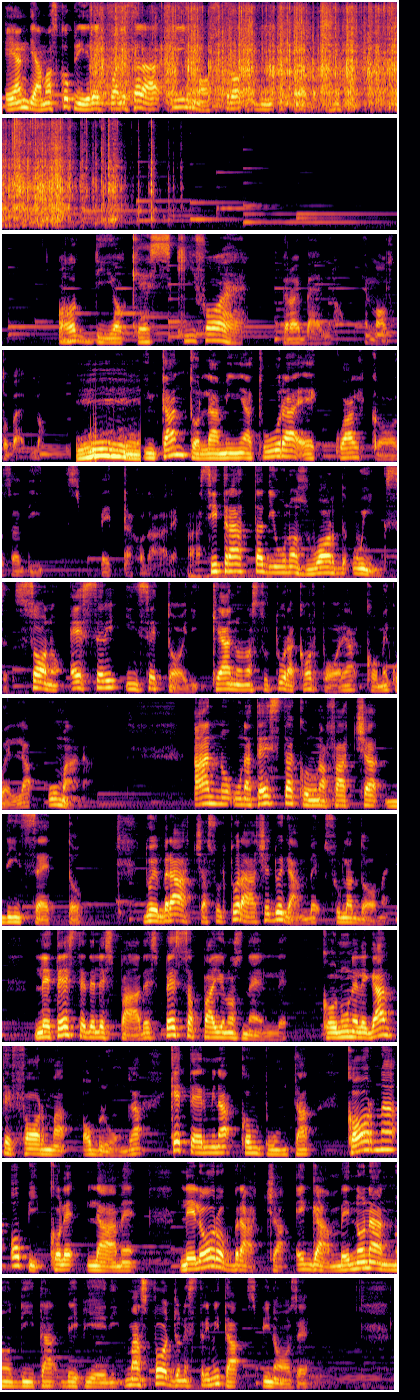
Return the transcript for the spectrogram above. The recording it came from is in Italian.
e andiamo a scoprire quale sarà il mostro di oggi. Oddio, che schifo è! Però è bello, è molto bello. Intanto la miniatura è qualcosa di spettacolare. Si tratta di uno Sword Wings. Sono esseri insettoidi che hanno una struttura corporea come quella umana. Hanno una testa con una faccia di insetto, due braccia sul torace e due gambe sull'addome. Le teste delle spade spesso appaiono snelle, con un'elegante forma oblunga che termina con punta, corna o piccole lame. Le loro braccia e gambe non hanno dita dei piedi, ma sfoggiano estremità spinose.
